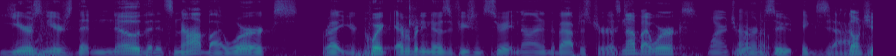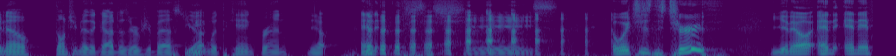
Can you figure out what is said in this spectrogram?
years and years that know that it's not by works, right? You're quick everybody knows Ephesians 2 8 9 in the Baptist church. It's not by works. Why aren't you No, wearing a suit? exactly. Don't you know? Don't you know that God deserves your best? You're Yep. meeting with the King, friend. Yep. And jeez. Which is the truth. You know, and and if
